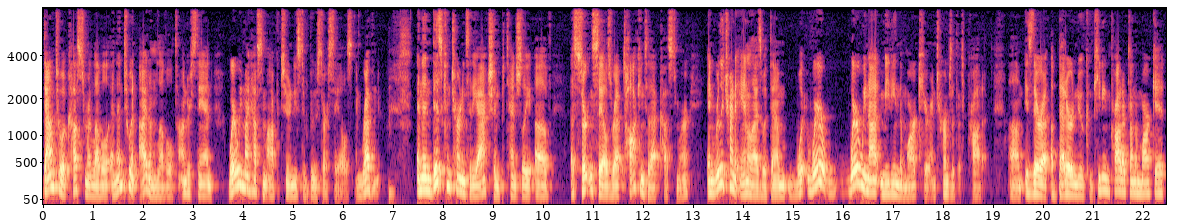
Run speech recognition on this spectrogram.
down to a customer level and then to an item level to understand where we might have some opportunities to boost our sales and revenue. And then this can turn into the action potentially of a certain sales rep talking to that customer and really trying to analyze with them wh- where where are we not meeting the mark here in terms of this product um, is there a, a, better new competing product on the market?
